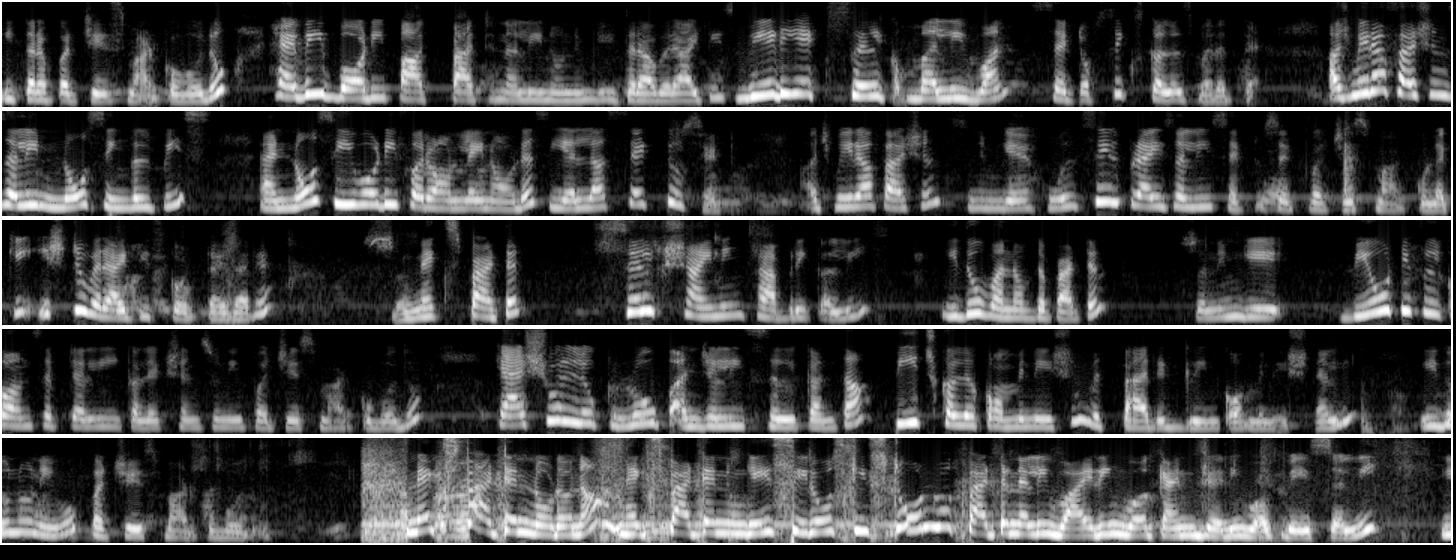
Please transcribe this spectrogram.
ಈ ಥರ ಪರ್ಚೇಸ್ ಮಾಡ್ಕೋಬೋದು. ಹೆವಿ ಬಾಡಿ ಪಾತ್ ಪ್ಯಾಟರ್ನ್ ಅಲ್ಲಿನೂ ನಿಮಗೆ ಈ ಥರ varieties V D X silk ಮಲ್ಲಿ one set of six colours ಬರುತ್ತೆ. Ajmera ಫ್ಯಾಷನ್ಸಲ್ಲಿ no single piece and no C O D for online orders ಎಲ್ಲ set to set Ajmera Fashions ನಿಮಗೆ wholesale ಪ್ರೈಸಲ್ಲಿ set to set purchase ಮಾಡ್ಕೊಳ್ಳೋಕ್ಕೆ ಇಷ್ಟು varieties ಕೊಡ್ತಾ ಇದ್ದಾರೆ. So next pattern silk shining ಫ್ಯಾಬ್ರಿಕಲ್ಲಿ ಇದು one of the pattern so ನಿಮಗೆ beautiful ಕಾನ್ಸೆಪ್ಟಲ್ಲಿ ಈ ಕಲೆಕ್ಷನ್ಸು ನೀವು ಪರ್ಚೇಸ್ ಮಾಡ್ಕೋಬೋದು. Casual look Roop Anjali silk ಅಂತ peach colour combination with parrot green ಕಾಂಬಿನೇಷನಲ್ಲಿ ಇದನ್ನು ನೀವು ಪರ್ಚೇಸ್ ಮಾಡ್ಕೋಬೋದು. ನೆಕ್ಸ್ಟ್ ಪ್ಯಾಟರ್ನ್ ನೋಡೋಣ. ನೆಕ್ಸ್ಟ್ ಪ್ಯಾಟರ್ನ್ ನಿಮಗೆ Swarovski stone work ಪ್ಯಾಟರ್ನಲ್ಲಿ wiring work and zari work ಬೇಸಲ್ಲಿ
